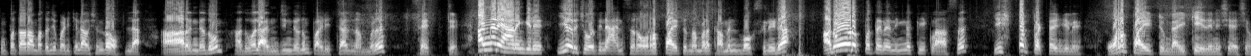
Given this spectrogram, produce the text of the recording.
മുപ്പത്താറ് അമ്പത്തഞ്ച് പഠിക്കേണ്ട ആവശ്യമുണ്ടോ? ഇല്ല. ആറിന്റെതും അതുപോലെ അഞ്ചിന്റെതും പഠിച്ചാൽ നമ്മൾ സെറ്റ് അങ്ങനെയാണെങ്കിൽ ഈ ഒരു ചോദ്യത്തിന്റെ ആൻസർ ഉറപ്പായിട്ടും നമ്മൾ കമന്റ് ബോക്സിൽ ഇടുക. അതോടൊപ്പം തന്നെ നിങ്ങൾക്ക് ഈ ക്ലാസ് ഇഷ്ടപ്പെട്ടെങ്കിൽ ഉറപ്പായിട്ടും ലൈക്ക് ചെയ്തതിന് ശേഷം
